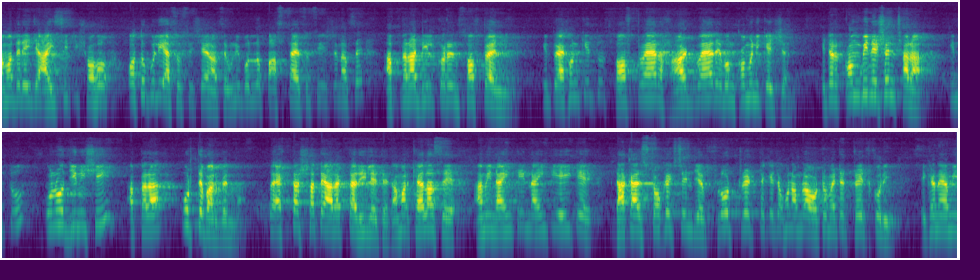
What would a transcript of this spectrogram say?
আমাদের এই যে আইসিটি সহ কতগুলি অ্যাসোসিয়েশন আছে? উনি বলল, পাঁচটা অ্যাসোসিয়েশন আছে, আপনারা ডিল করেন সফটওয়্যার নিয়ে। কিন্তু এখন কিন্তু সফটওয়্যার হার্ডওয়্যার এবং কমিউনিকেশন এটার কম্বিনেশন ছাড়া কিন্তু কোনো জিনিসই আপনারা করতে পারবেন না। তো একটার সাথে আর একটা রিলেটেড আমার খেয়াল আছে, আমি নাইনটিন নাইনটি এইটে ঢাকা স্টক এক্সচেঞ্জে ফ্লোর ট্রেড থেকে যখন আমরা অটোমেটেড ট্রেড করি এখানে আমি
